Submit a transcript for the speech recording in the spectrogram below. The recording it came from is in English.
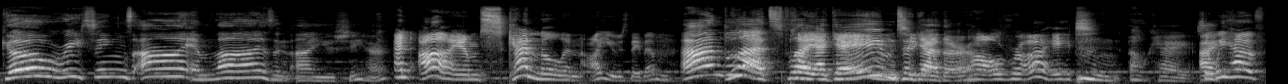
Go greetings, I am Lies and I use she, her. And I am Scandal, and I use they them. And let's play a game together. All right. Okay. So I- we have.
